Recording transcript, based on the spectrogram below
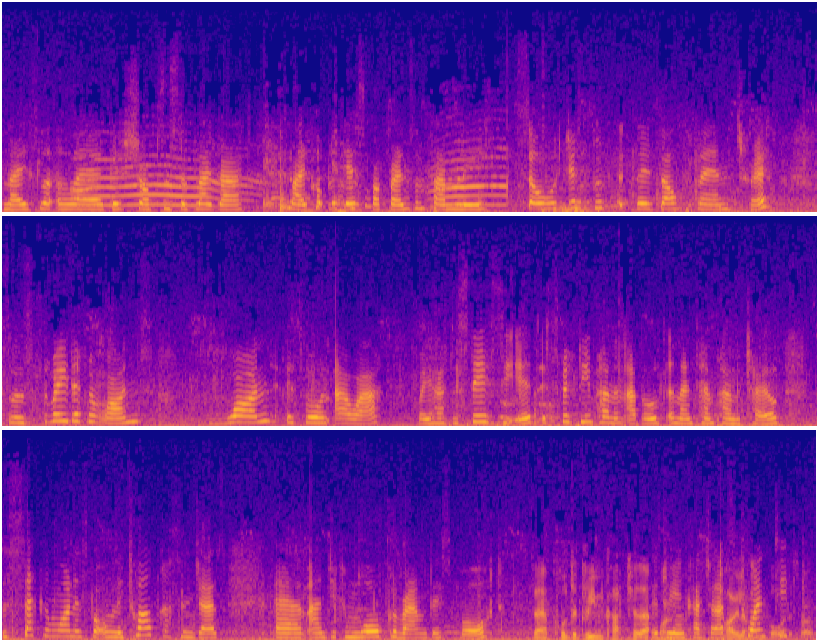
nice little uh, gift shops and stuff like that. Buy a couple of gifts for friends and family. So we've just booked the dolphin trip. So there's three different ones. One is for an hour where you have to stay seated. It's £15 an adult and then £10 a child. The second one is for only 12 passengers um, and you can walk around this boat. It's uh, called the Dreamcatcher, that The one. Dreamcatcher. That's Toilet 20 on board as well.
